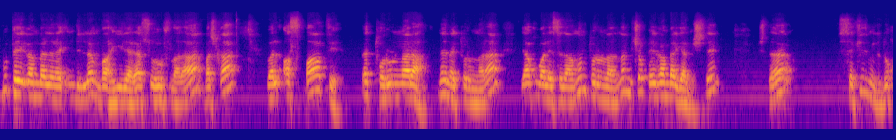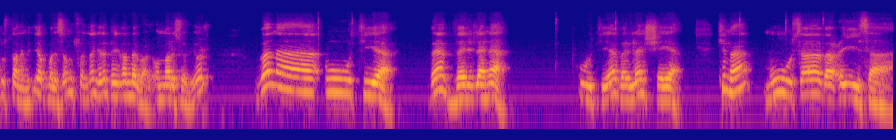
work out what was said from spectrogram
bu peygamberlere indirilen vahiylere, suhuflara, başka vel asbati ve torunlara. Ne demek torunlara? Yakup Aleyhisselam'ın torunlarından birçok peygamber gelmişti. İşte 8 miydi, 9 tane miydi? Yakup Aleyhisselam'ın soyundan gelen peygamber vardı. Onları söylüyor. Ve ma utiye ve verilene utiye verilen şeye. Kime? Musa ve İsa.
